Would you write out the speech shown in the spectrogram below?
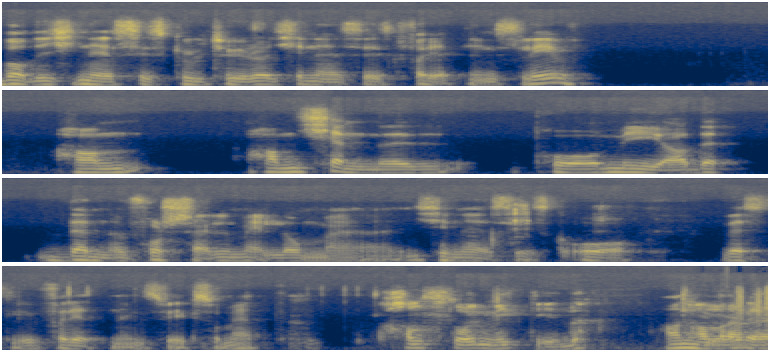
både kinesisk kultur og kinesisk forretningsliv, han han kjenner på mye av det, denne forskjellen mellom eh, kinesisk og vestlig forretningsvirksomhet. Han står midt i det. Han, han, er, det,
